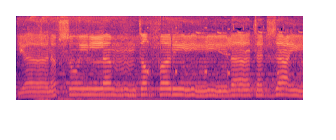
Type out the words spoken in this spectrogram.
يا نفس إن لم تغفري لا تجزعي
